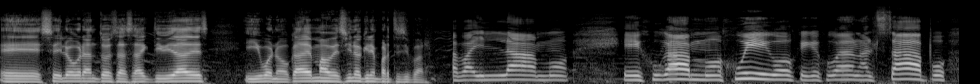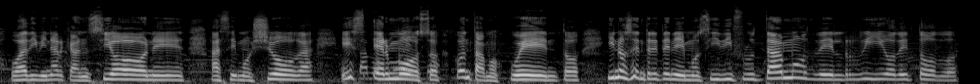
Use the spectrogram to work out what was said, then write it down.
eh, se logran todas esas actividades y bueno, cada vez más vecinos quieren participar. Bailamos, eh, jugamos juegos que, que, jugaban al sapo o adivinar canciones, hacemos yoga, es hermoso, contamos cuentos y nos entretenemos y disfrutamos del río, de todo,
